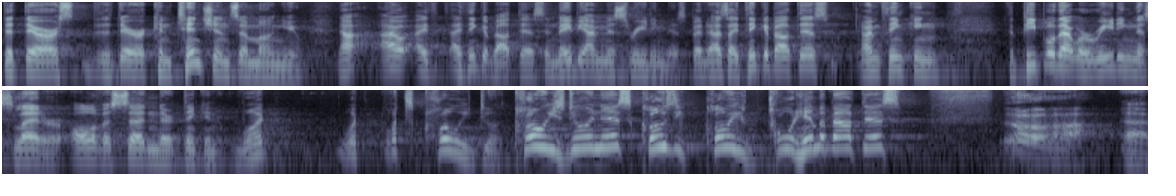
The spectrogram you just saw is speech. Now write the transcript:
that there are, that there are contentions among you. Now, I, I, I think about this, and maybe I'm misreading this, but as I think about this, I'm thinking the people that were reading this letter, all of a sudden they're thinking, What what, what's Chloe doing? Chloe's doing this? Chloe, Chloe told him about this? Uh,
